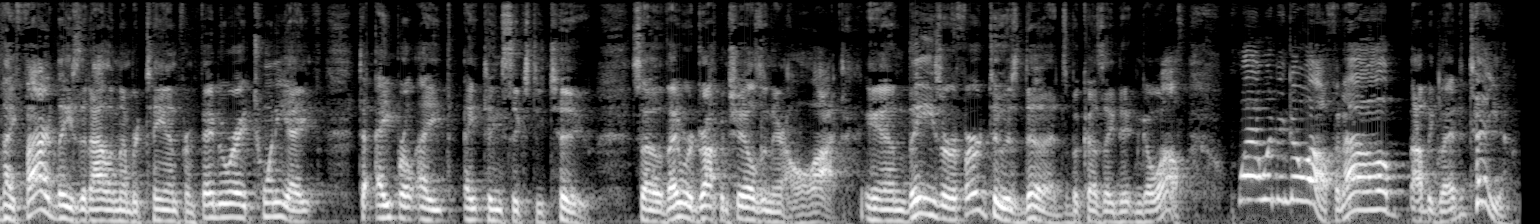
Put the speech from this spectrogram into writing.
They fired these at island number 10 from February 28th to April 8th, 1862. So they were dropping shells in there a lot. And these are referred to as duds because they didn't go off. Why wouldn't it go off? And I'll, I'll be glad to tell you.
